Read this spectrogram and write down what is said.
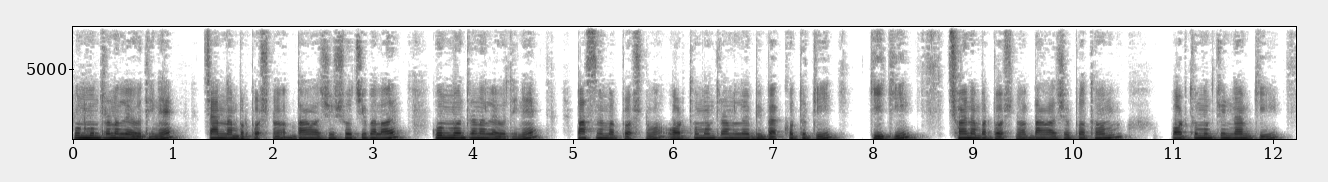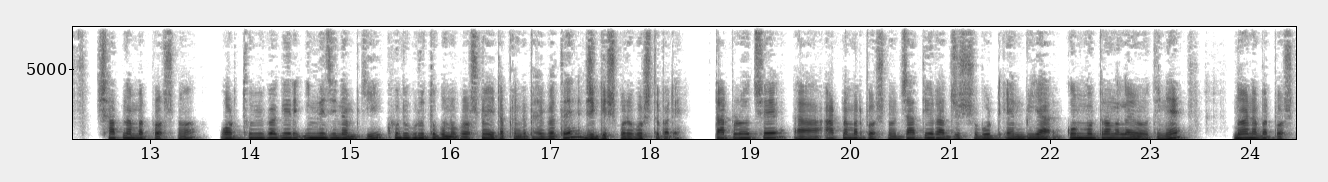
কোন মন্ত্রণালয়ের অধীনে চার নম্বর প্রশ্ন, বাংলাদেশের সচিবালয় কোন মন্ত্রণালয়ের অধীনে? পাঁচ নম্বর প্রশ্ন, অর্থ মন্ত্রণালয়ের বিভাগ কতটি? কি কি? ছয় নম্বর প্রশ্ন, বাংলাদেশের প্রথম অর্থমন্ত্রীর নাম কি? সাত নম্বর প্রশ্ন, অর্থ বিভাগের ইংরেজি নাম কি? খুবই গুরুত্বপূর্ণ প্রশ্ন, এটা আপনাকে ভাইভাতে জিজ্ঞেস করে বসতে পারে। তারপর হচ্ছে আট নম্বর প্রশ্ন, জাতীয় রাজস্ব বোর্ড, এনবিআর, কোন মন্ত্রণালয়ের অধীনে? নয় নম্বর প্রশ্ন,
